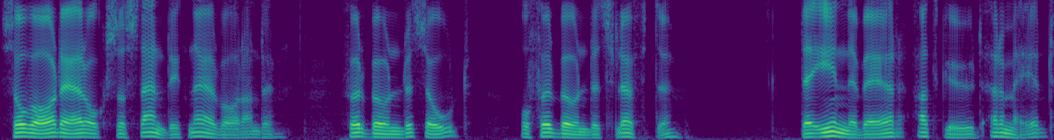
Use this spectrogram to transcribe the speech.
så var där också ständigt närvarande förbundets ord och förbundets löfte. Det innebär att Gud är med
